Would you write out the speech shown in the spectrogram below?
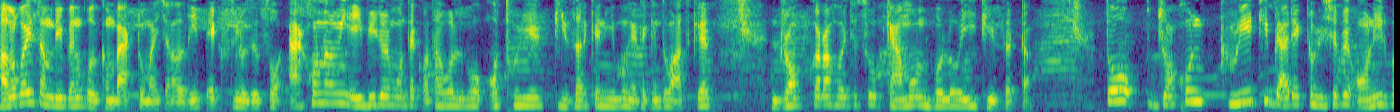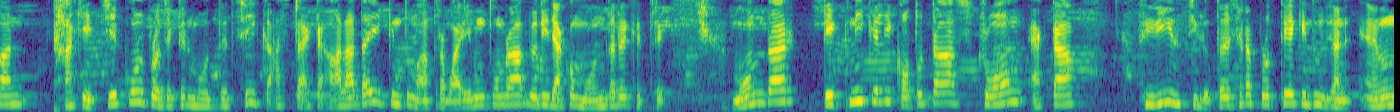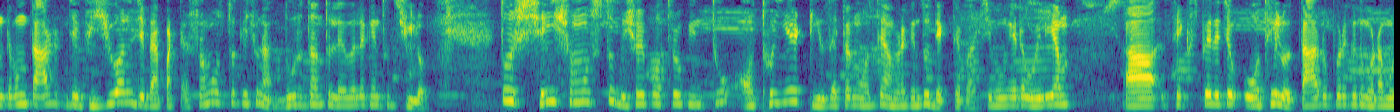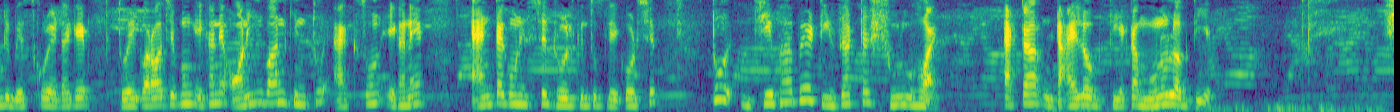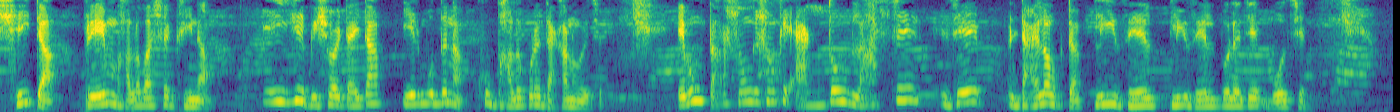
Hello guys আমি Deep and welcome back to my channel Deep exclusive so এখন আমি এই ভিডিওর মধ্যে কথা বলব অথইয়ের টিজারকে নিয়ে এবং এটা কিন্তু আজকের ড্রপ করা হয়েছে। সো কেমন হলো এই টিজারটা তো, যখন ক্রিয়েটিভ ডাইরেক্টর হিসেবে অনির্বাণ থাকে, যে কোনো প্রজেক্টের মধ্যে সেই কাজটা একটা আলাদাই কিন্তু মাত্রা পায়। এবং তোমরা যদি দেখো মন্দারের ক্ষেত্রে, মন্দার টেকনিক্যালি কতটা স্ট্রং একটা সিরিজ ছিল, তো সেটা প্রত্যেকে কিন্তু জানে। এবং এবং তার যে ভিজুয়াল যে ব্যাপারটা, সমস্ত কিছু না দুর্দান্ত লেভেলে কিন্তু ছিল। তো সেই সমস্ত বিষয়পত্র কিন্তু অথইয়ের টিজারটার মধ্যে আমরা কিন্তু দেখতে পাচ্ছি। এবং এটা উইলিয়াম শেক্সপিয়ারের যে ওথেলো তার উপরে কিন্তু মোটামুটি বেস করে এটাকে তৈরি করা হচ্ছে। এবং এখানে অনির্বাণ কিন্তু একজন এখানে অ্যান্টাগনিস্টের রোল কিন্তু প্লে করছে। তো যেভাবে টিজারটা শুরু হয়, একটা ডায়লগ দিয়ে, একটা মনোলগ দিয়ে সেইটা প্রেম, ভালোবাসা, ঘৃণা, এই যে বিষয়টা, এটা এর মধ্যে না খুব ভালো করে দেখানো হয়েছে। এবং তার সঙ্গে সঙ্গে একদম লাস্টের যে ডায়লগটা প্লিজ হেল্প প্লিজ হেল্প বলে যে বলছে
